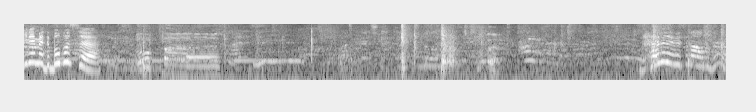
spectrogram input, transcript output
İnemedi babası. Hoppa. Bu kadar. Hemen hevesini aldı değil mi?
